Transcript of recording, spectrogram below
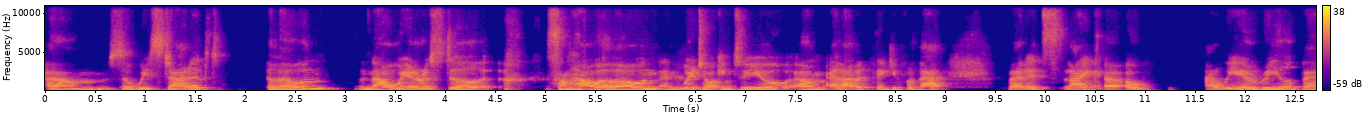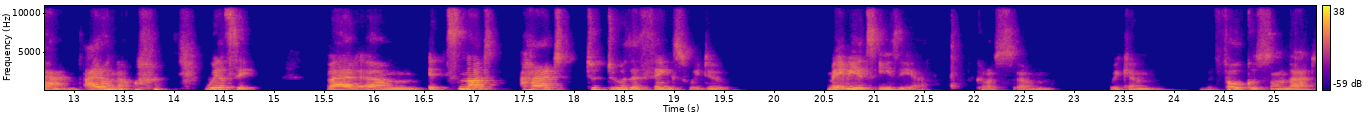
um, so we started alone. Now we're still somehow alone, and we're talking to you. Um, I love it. Thank you for that. But it's like, uh, oh, are we a real band? I don't know. we'll see. But um, it's not hard to do the things we do. Maybe it's easier because um, we can focus on that.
